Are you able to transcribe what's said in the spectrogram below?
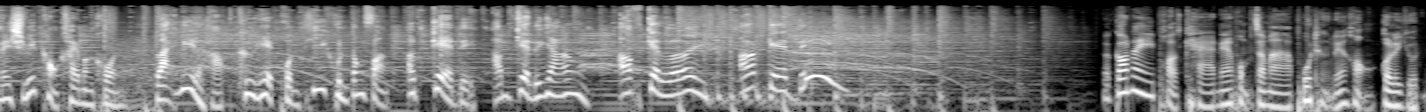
ในชีวิตของใครบางคน และนี่แหละครับ คือเหตุผลที่คุณต้องฟัง UPGRADI อัปเกรดหรือยังอัปเกรดเลยอัปเกรดดิ แล้วก็ในพอดแคสต์เนี่ยผมจะมาพูดถึงเรื่องของกลยุทธ์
